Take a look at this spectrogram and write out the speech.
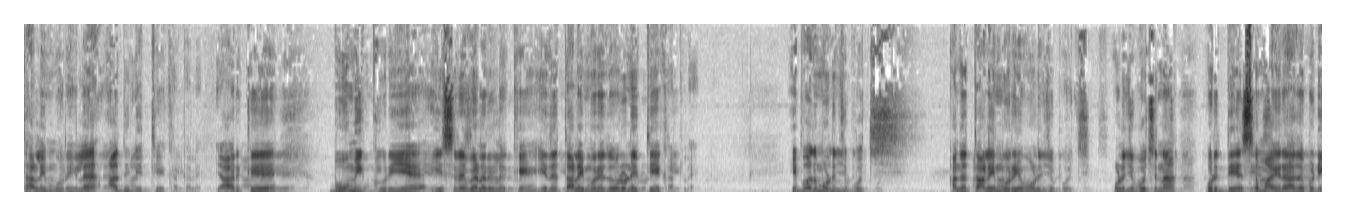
தலைமுறையில அது நித்திய கட்டளை. யாருக்கு? பூமிக்குரிய இஸ்ரவேலர்களுக்கு இது தலைமுறை தோறும் நித்திய கட்டளை இப்போ அது முடிஞ்சு போச்சு. அந்த தலைமுறையும் ஒளிஞ்சு போச்சு. ஒளிஞ்சு போச்சுன்னா ஒரு தேசமாக இராதபடி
